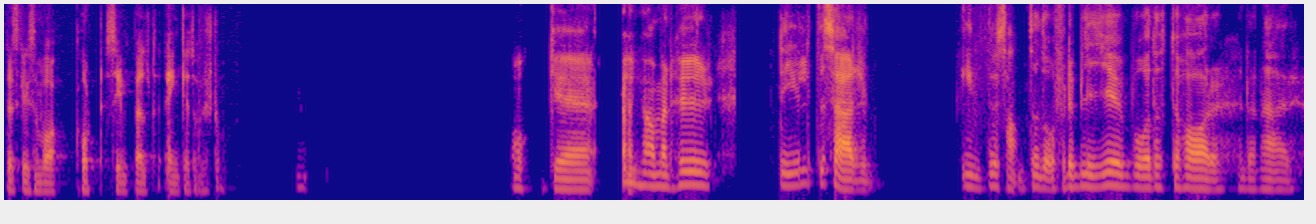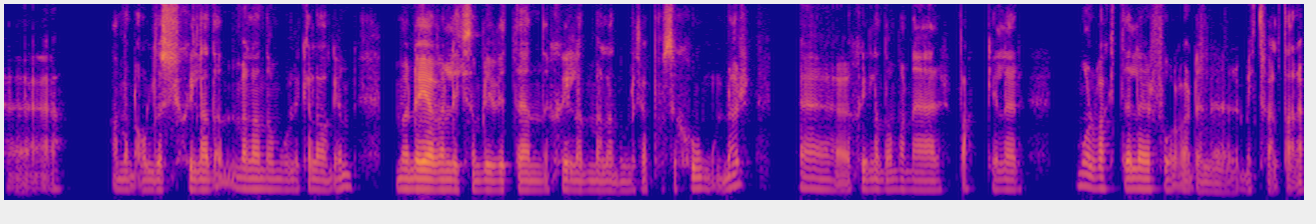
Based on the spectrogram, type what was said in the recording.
Det ska liksom vara kort, simpelt, enkelt att förstå. Och eh, ja men hur, det är ju lite så här intressant ändå för det blir ju både att du har den här eh, ja, men åldersskillnaden mellan de olika lagen men det har även liksom blivit en skillnad mellan olika positioner. Eh, skillnad om man är back eller målvakt eller forward eller mittfältare.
